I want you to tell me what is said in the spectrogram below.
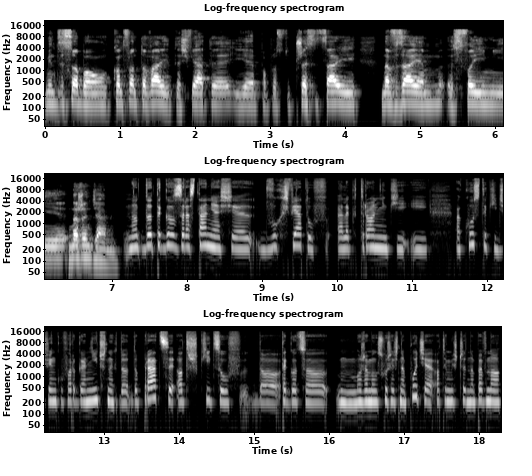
między sobą konfrontowali te światy i je po prostu przesycali nawzajem swoimi narzędziami. No, do tego zrastania się dwóch światów, elektroniki i akustyki, dźwięków organicznych, do, do pracy od szkiców do tego, co możemy usłyszeć na płycie, o tym jeszcze na pewno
